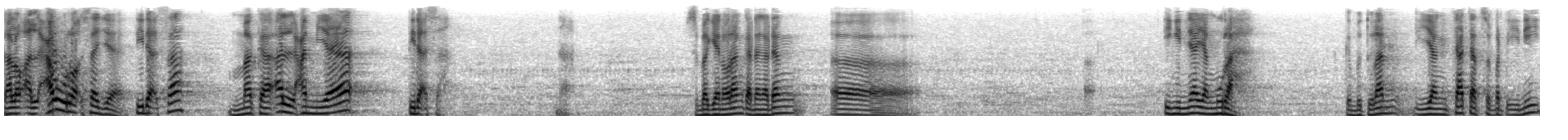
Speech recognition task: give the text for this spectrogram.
kalau al-aura saja tidak sah, maka al-amya tidak sah. Nah, sebagian orang kadang-kadang uh, inginnya yang murah. Kebetulan yang cacat seperti ini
